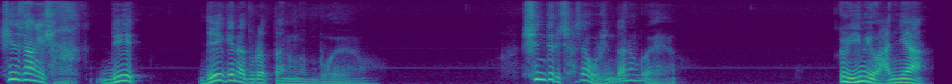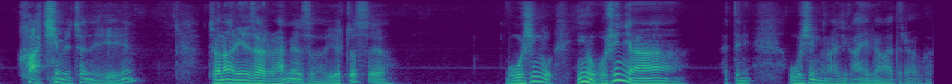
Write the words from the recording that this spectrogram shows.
신상이 네, 네 개나 들었다는 건 뭐예요? 신들이 찾아오신다는 거예요. 그럼 이미 왔냐? 아침에 천일이 전환 인사를 하면서 여쭸어요. 오신 거, 이미 오셨냐? 했더니 오신 건 아직 아니라 하더라고요.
